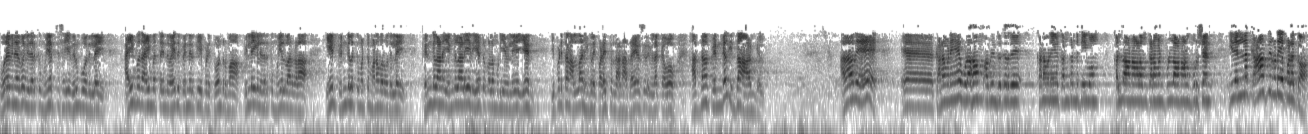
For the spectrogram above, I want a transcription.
உறவினர்களும் இதற்கு முயற்சி செய்ய விரும்புவதில்லை. ஐம்பது ஐம்பத்தைந்து வயது பெண்ணிற்கு இப்படி தோன்றுமா? பிள்ளைகள் இதற்கு முயல்வார்களா? ஏன் பெண்களுக்கு மட்டும் மனம் வருவதில்லை? பெண்களான எங்களாலேயே இது ஏற்றுக்கொள்ள முடியவில்லையே. ஏன்? இப்படித்தான் அல்லாஹ் எங்களை படைத்துள்ளானா? தயவு செய்து விளக்கவும். அதான் பெண்கள் இதுதான் ஆண்கள். அதாவது கணவனே உலகம் அப்படின்னு இருக்கிறது கணவனே கண்கண்ட தெய்வம். கல்லானாலும் கணவன் புல்லானாலும் புருஷன். இதெல்லாம் காப்பினுடைய பழக்கம்.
